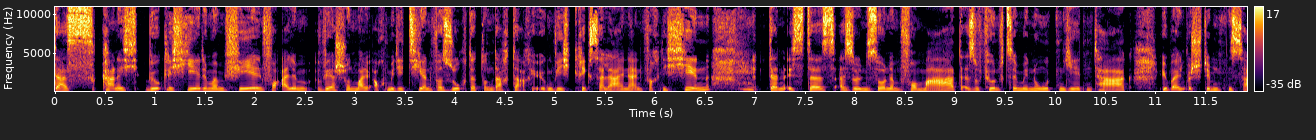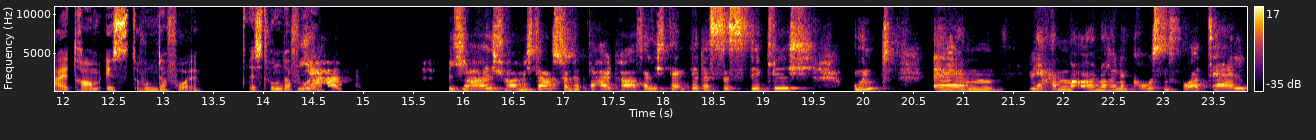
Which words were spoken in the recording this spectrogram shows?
das kann ich wirklich jedem empfehlen, vor allem wer schon mal auch meditieren versucht hat und dachte, ach irgendwie, ich krieg's alleine einfach nicht hin, dann ist das also in so einem Format, also 15 Minuten jeden Tag über einen bestimmten Zeitraum ist wundervoll. Ist wundervoll. Ja. Ja, ich freue mich da auch schon total drauf, weil ich denke, dass das wirklich und ähm, wir haben auch noch einen großen Vorteil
